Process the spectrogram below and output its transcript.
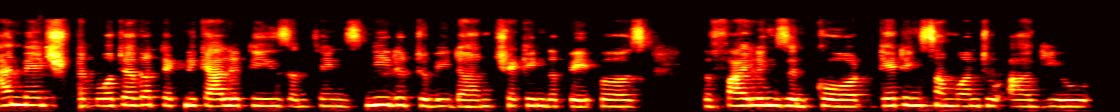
and made sure that whatever technicalities and things needed to be done, checking the papers, the filings in court, getting someone to argue,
